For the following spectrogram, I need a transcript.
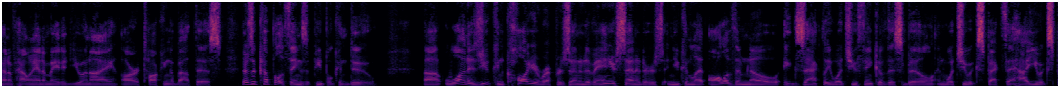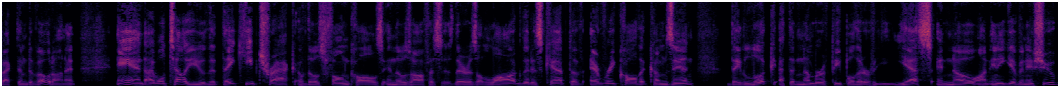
kind of how animated you and I are talking about this. There's a couple of things that people can do. Uh, one is you can call your representative and your senators, and you can let all of them know exactly what you think of this bill and what you expect, that, how you expect them to vote on it. And I will tell you that they keep track of those phone calls in those offices. There is a log that is kept of every call that comes in. They look at the number of people that are yes and no on any given issue.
